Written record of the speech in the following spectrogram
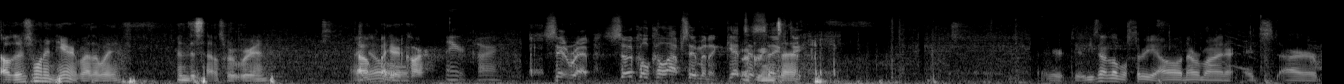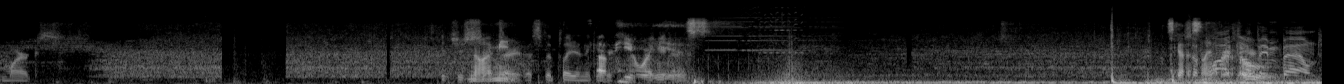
Oh, there's one in here, by the way. In this house where we're in. I oh, I hear a car. I hear a car. Sit rep. Circle collapse imminent. Get Where to Green's safety. at. I hear it too. He's not level three. Oh, never mind. It's our marks. It's just No, I that's mean, our- that's the plate indicator. Up here where he is. He's got a Supply sniper. drop Oh, inbound.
